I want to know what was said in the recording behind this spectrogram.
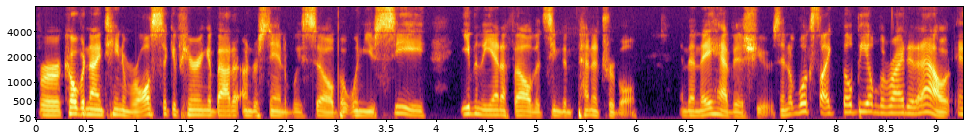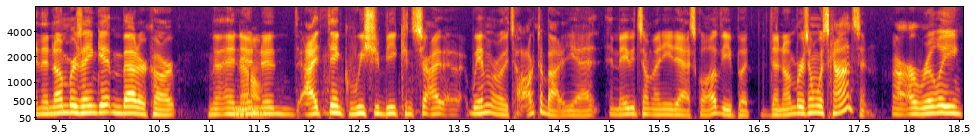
for COVID 19, and we're all sick of hearing about it, understandably so. But when you see even the NFL that seemed impenetrable, and then they have issues, and it looks like they'll be able to ride it out. And the numbers ain't getting better, Carp. And, no. and, and, I think we should be concerned. We haven't really talked about it yet, and maybe it's something I need to ask Lovie. But the numbers in Wisconsin are, are really,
